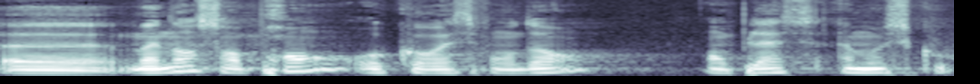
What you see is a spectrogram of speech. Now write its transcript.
euh, maintenant s'en prend aux correspondants en place à Moscou.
